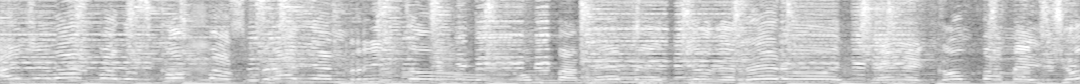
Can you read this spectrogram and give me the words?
Ahí le va para los compas Brian Rito, compa Meme, tío Guerrero, chele compa Melchor.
